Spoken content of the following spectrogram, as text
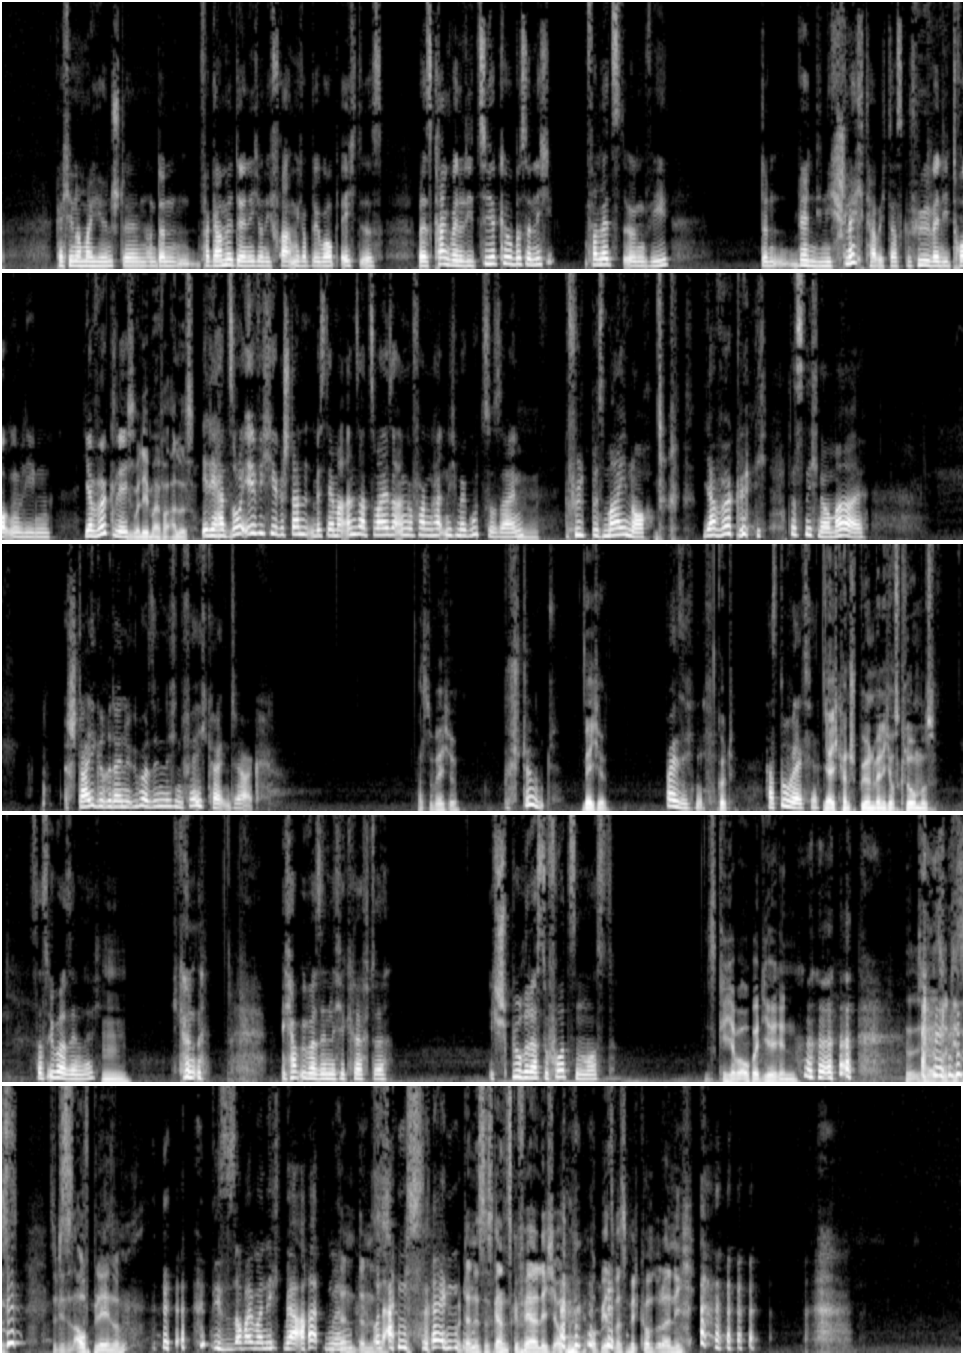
Kann ich hier nochmal hier hinstellen. Und dann vergammelt der nicht und ich frage mich, ob der überhaupt echt ist. Weil das ist krank, wenn du die Zierkürbisse nicht verletzt irgendwie, dann werden die nicht schlecht, habe ich das Gefühl, wenn die trocken liegen. Ja, Die wirklich. überleben einfach alles. Ja, der hat so ewig hier gestanden, bis der mal ansatzweise angefangen hat, nicht mehr gut zu sein. Gefühlt bis Mai noch. ja, wirklich. Das ist nicht normal. Steigere deine übersinnlichen Fähigkeiten, Tag. Hast du welche? Bestimmt. Welche? Weiß ich nicht. Gut. Hast du welche? Ja, ich kann spüren, wenn ich aufs Klo muss. Ist das übersinnlich? Mhm. Ich kann. Ich habe übersinnliche Kräfte. Ich spüre, dass du furzen musst. Das kriege ich aber auch bei dir hin. Das ist immer so dieses, so dieses Aufblähen. So. Dieses auf einmal nicht mehr atmen Dann- dann und es- anstrengen. Und dann ist es ganz gefährlich, ob, ob jetzt was mitkommt oder nicht.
